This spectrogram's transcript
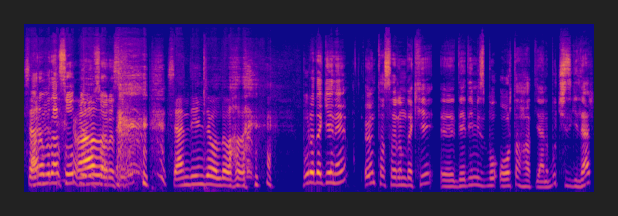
Sen- Arabadan Vallahi- sonra seni. Sen deyince oldu vallahi. Burada gene ön tasarımdaki e, dediğimiz bu orta hat yani bu çizgiler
